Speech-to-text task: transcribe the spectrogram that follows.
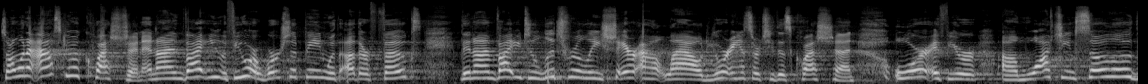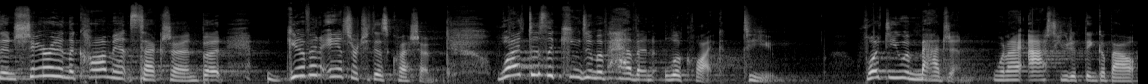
So I want to ask you a question, and I invite you, if you are worshiping with other folks, then I invite you to literally share out loud your answer to this question. Or if you're um, watching solo, then share it in the comments section, but give an answer to this question What does the kingdom of heaven look like to you? What do you imagine when I ask you to think about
